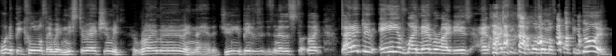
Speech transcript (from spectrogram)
would it be cool if they went in this direction with Hiromu and they had a junior bit of another stuff? Like, they don't do any of my never ideas, and I think some of them are fucking good.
